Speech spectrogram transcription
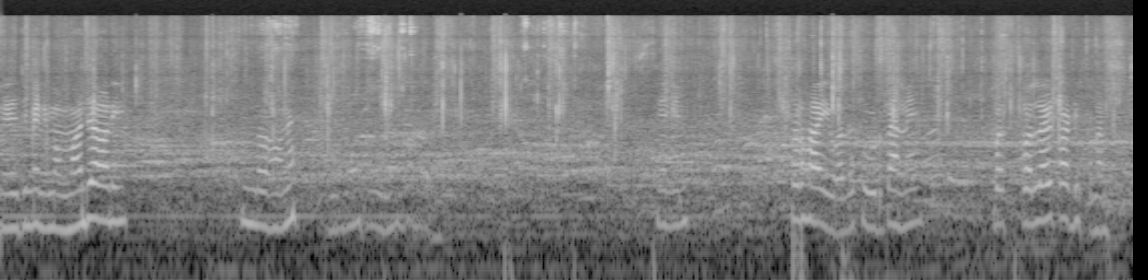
मेरे जी मेरी मम्मा जा रही। है पढ़ाई वाले सूट पहने। बस कलर का डिफरेंस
